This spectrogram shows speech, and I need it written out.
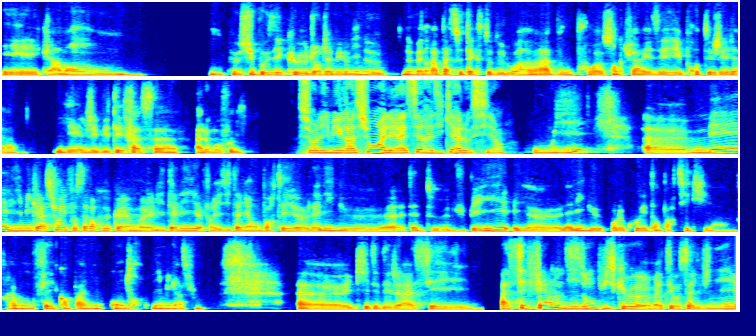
Et clairement, on, peut supposer que Giorgia Meloni ne, ne, mènera pas ce texte de loi à bout pour sanctuariser et protéger la, les LGBT face à, à l'homophobie. Sur l'immigration, elle est assez radicale aussi. Hein. Oui, euh, mais l'immigration, il faut savoir que quand même l'Italie, enfin les Italiens ont porté euh, la Ligue euh, à la tête du pays et la Ligue, pour le coup, est un parti qui a vraiment fait campagne contre l'immigration, qui était déjà assez assez ferme, disons, puisque Matteo Salvini,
